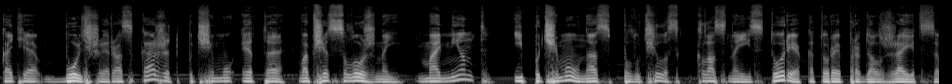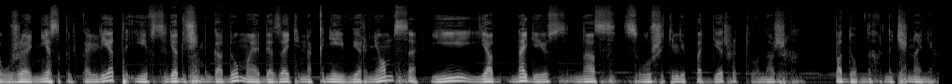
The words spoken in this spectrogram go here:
Катя больше расскажет, почему это вообще сложный момент и почему у нас получилась классная история, которая продолжается уже несколько лет, и в следующем году мы обязательно к ней вернемся, и я надеюсь, нас слушатели поддержат в наших подобных начинаниях.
